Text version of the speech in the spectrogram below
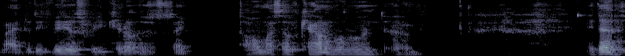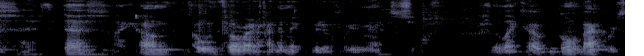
why I do these videos for you kiddos. It's like to hold myself accountable, and um, it does. It does. Like um, I wouldn't feel right if I didn't make a video for you, man. So I feel like I'd be going backwards.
